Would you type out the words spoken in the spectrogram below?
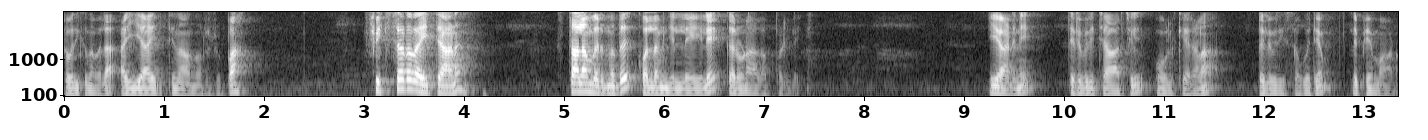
ചോദിക്കുന്ന വില അയ്യായിരത്തി നാനൂറ് രൂപ ഫിക്സഡ് റേറ്റാണ് സ്ഥലം വരുന്നത് കൊല്ലം ജില്ലയിലെ കരുണാകപ്പള്ളി. ഈ ആടിന് ഡെലിവറി ചാർജിൽ ഓൾ കേരള ഡെലിവറി സൗകര്യം ലഭ്യമാണ്.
